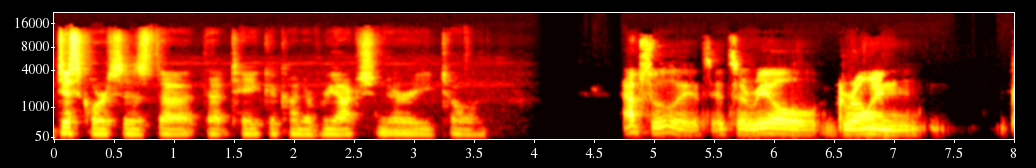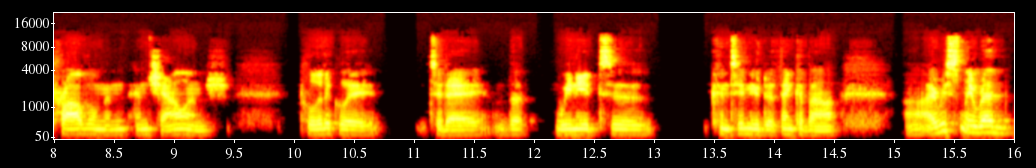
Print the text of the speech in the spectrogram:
discourses that, that take a kind of reactionary tone. Absolutely. It's, it's a real growing problem and, and challenge politically today that we need to continue to think about. Uh, I recently read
